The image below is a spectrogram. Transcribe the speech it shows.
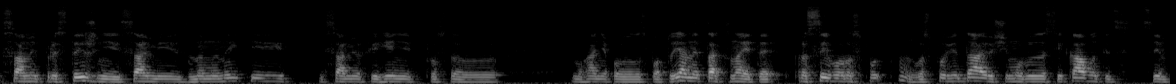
самі престижні, самі знамениті, і самі офігенні просто змагання по велоспорту. Я не так, знаєте, красиво ну, розповідаю, чи можу зацікавити цим.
